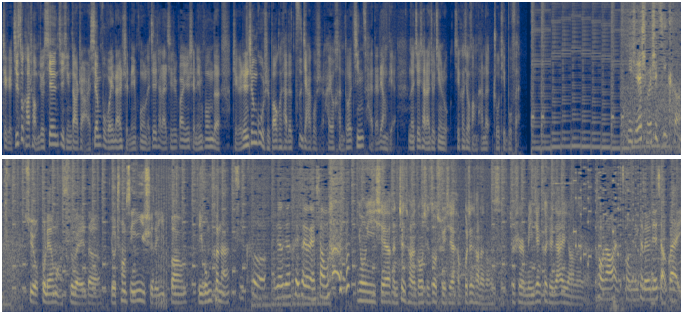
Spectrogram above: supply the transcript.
这个极速考场我们就先进行到这儿，先不为难沈凌峰了。接下来其实关于沈凌峰的这个人生故事，包括他的自驾故事，还有很多精彩的亮点。那接下来就进入极客秀访谈的主体部分。你觉得什么是极客？具有互联网思维的、有创新意识的一帮理工科男。极客，我觉得跟黑客有点像吗？用一些很正常的东西做出一些很不正常的东西，就是民间科学家一样的人。头脑很聪明，可能有点小怪异。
